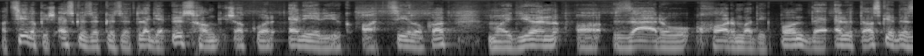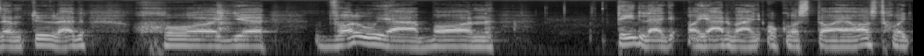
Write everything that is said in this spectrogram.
a célok és eszközök között legyen összhang, és akkor elérjük a célokat, majd majd jön a záró harmadik pont, de előtte azt kérdezem tőled, hogy valójában tényleg a járvány okozta-e azt, hogy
